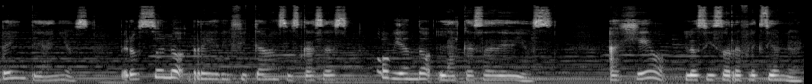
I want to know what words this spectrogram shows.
20 años, pero solo reedificaban sus casas obviando la casa de Dios. Ageo los hizo reflexionar.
